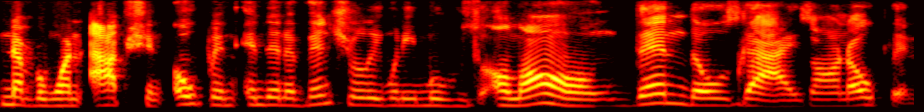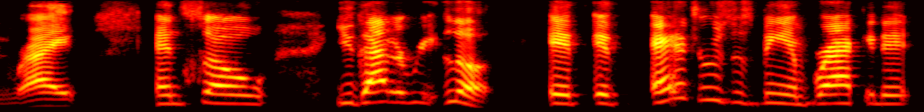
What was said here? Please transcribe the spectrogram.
number one option open? And then eventually, when he moves along, then those guys aren't open, right? And so you got to re- look if if Andrews is being bracketed,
